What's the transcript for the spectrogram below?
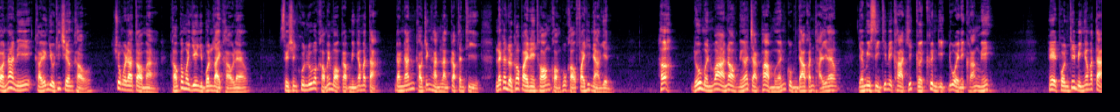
ก่อนหน้านี้เขายังอยู่ที่เชิงเขา ช่วงเวลาต่อมา เขาก็มายืนอยู่บนไหล่เขาแล้วสื่อเฉียนคุณรู้ว่าเขาไม่เหมาะกับหมิงอมตะ ดังนั้นเขาจึงหันหลังกลับทันที และก็โดดเข้าไปในท้องของภูเขาไฟที่หนาวเย็น เฮ้อดูเหมือนว่านอกเหนือจากภาพเหมือนกลุ่มดาวขันไถแล้ว ยังมีสิ่งที่ไม่คาดคิดเกิดขึ้นอีกด้วยในครั้งนี้ เหตุผลที่หมิงอมตะ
